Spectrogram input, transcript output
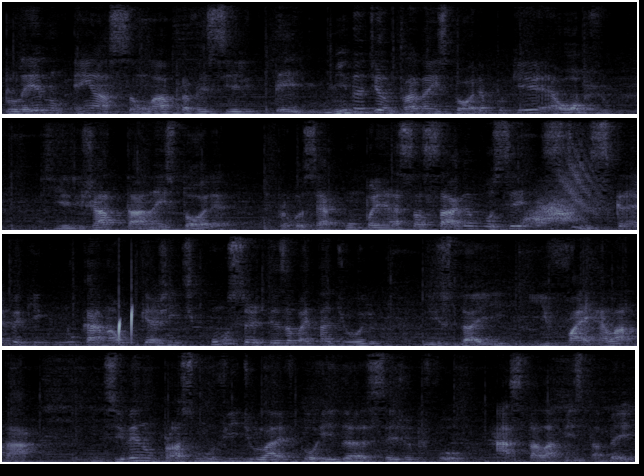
pleno em ação lá para ver se ele termina de entrar na história, porque é óbvio que ele já está na história para você acompanhar essa saga, você se inscreve aqui no canal porque a gente com certeza vai estar tá de olho nisso daí e vai relatar. A gente se vê no próximo vídeo live corrida, seja o que for. Hasta la vista, bem.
